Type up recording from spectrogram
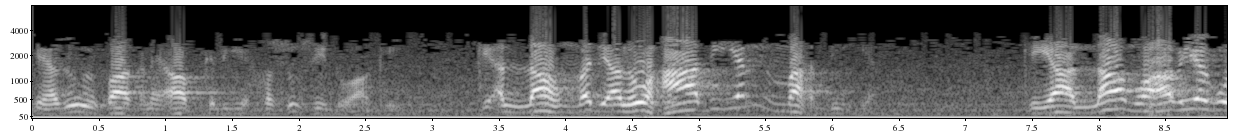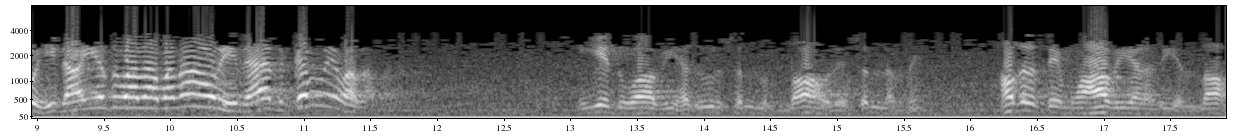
کہ حضور پاک نے آپ کے لیے خصوصی دعا کی کہ اللہ مجلو ہادین مہدین کہ یا اللہ معاویہ کو ہدایت والا بنا اور ہدایت کرنے والا بنا۔ یہ دعا بھی حضور صلی اللہ علیہ وسلم نے حضرت معاویہ رضی اللہ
